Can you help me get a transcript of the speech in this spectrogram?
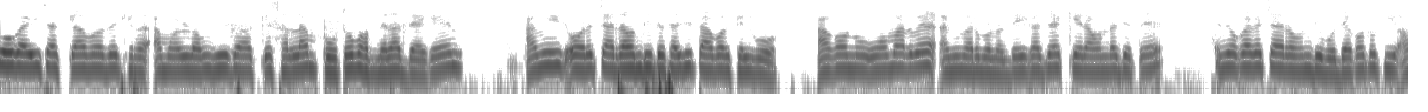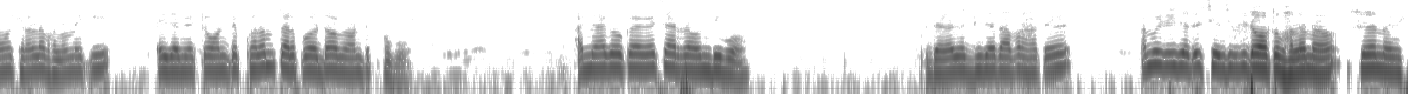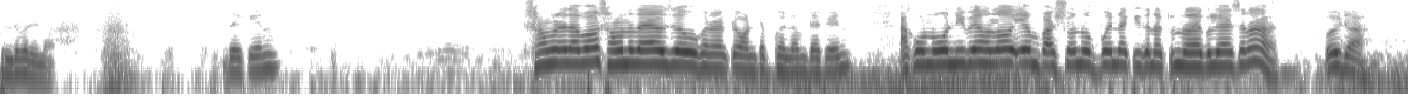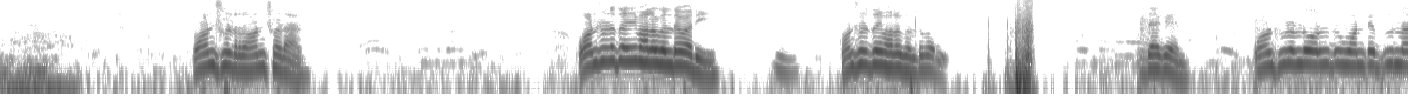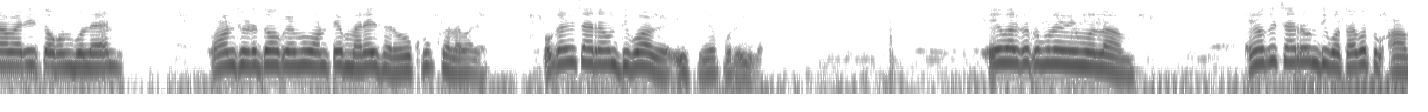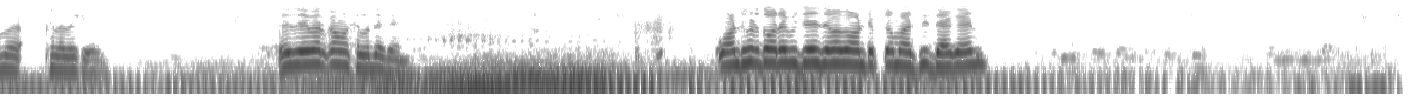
তো গাইস আজকে আমাদের খেলা, আমার লং ভিডিও আজকে ছাড়লাম। প্রথম আপনারা দেখেন, আমি ওরে চার রাউন্ড দিতে চাইছি, তারপর খেলব। এখন ও মারবে, আমি মারবো না। দেখা যায় কে রাউন্ডটা যেতে আমি ওকে আগে চার রাউন্ড দিব। দেখো তো কি, আমার খেলাটা ভালো নাকি? এই যে আমি একটা ওয়ান টেপ খেলাম তারপর আমি ওয়ান টেপ খাব। আমি আগে ওকে আগে চার রাউন্ড দিব। দেখা যাক ডিজাইন আমার হাতে, আমি ডিজাইনের সেন্সিটিভিটিটা অত ভালো না, সেজন্য আমি খেলতে পারি না। দেখেন। সামনে যাব সামনে দেয় ওই যে ওখানে একটা ওয়ান টেপ খেলাম দেখেন। এখন ও নিবে হলো এম পাঁচশো নব্বই না কি যেন একটা নয়াগুলি আছে না? ওইটা। ওয়ান শোটার ওয়ান শোটার ওয়ান শোটাতে আমি ভালো খেলতে পারি। ওয়ান শোটাতে আমি ভালো খেলতে পারি। দেখেন। ওয়ান শোটার ওর যদি ওয়ান টেপ না মারি তখন বলেন শটে তো ওকে আমি ওয়ান টেপ মারাই স্যার ও খুব খেলা পারে ওকে আমি চার রাউন্ড দিব আগে, এই সে পড়ে গেল। এবার তো মনে আমি বললাম এবারকে চার রাউন্ড দিব, তারপর তো আমার খেলা দেখেন। এই যে এবারকে আমার খেলা দেখেন। ওয়ান শটে তো ওরা বিজয় যেভাবে ওয়ান টেপটা মারছি, দেখেন।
